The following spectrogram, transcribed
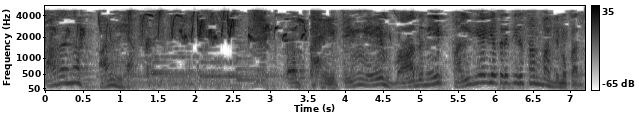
පරණ පල්ලියක්. ඉතින් ඒ වාදනේ පල්ලියයි අතර තියෙන සම්බන්ධය මොකද්ද?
